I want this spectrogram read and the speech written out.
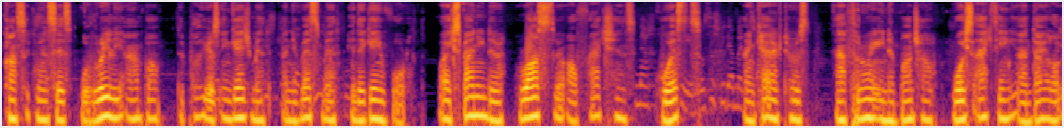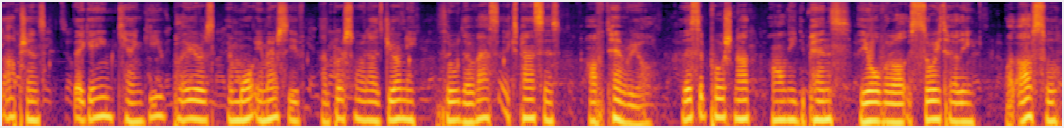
consequences will really amp up the player's engagement and investment in the game world. By expanding the roster of factions, quests, and characters and throwing in a bunch of voice acting and dialogue options, the game can give players a more immersive and personalized journey through the vast expanses of Tamriel. This approach not only depends the overall storytelling but also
